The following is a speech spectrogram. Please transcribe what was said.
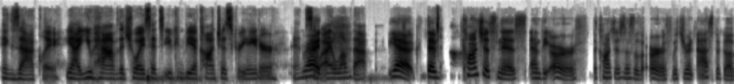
Exactly. Yeah, you have the choice. It's you can be a conscious creator. And Right. so I love that. yeah the consciousness and the earth the consciousness of the earth which you're an aspect of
